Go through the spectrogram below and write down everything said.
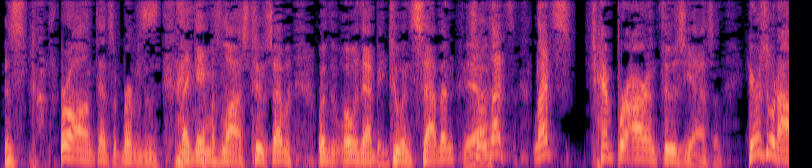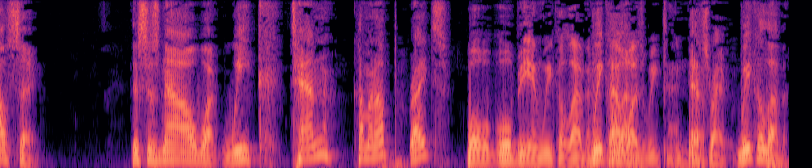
because, for all intents and purposes, that game was lost too. So, what would that be? Two and seven. Yeah. So let's let's temper our enthusiasm. Here's what I'll say. This is now what week ten coming up, right? Well, we'll be in week eleven. Week that 11. was week ten. That's yeah. right, week eleven.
